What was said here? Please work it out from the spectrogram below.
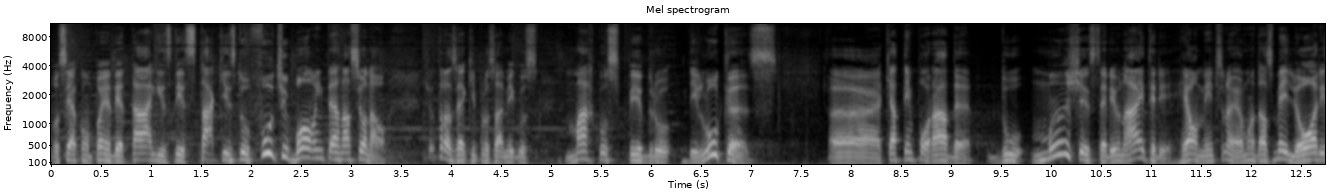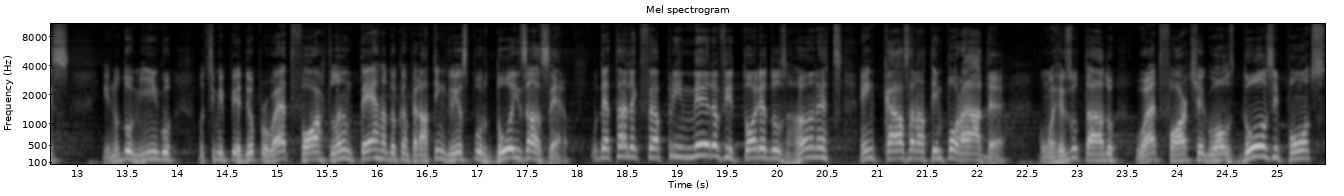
Você acompanha detalhes, destaques do futebol internacional. Deixa eu trazer aqui para os amigos Marcos, Pedro e Lucas. Ah, que a temporada do Manchester United realmente não é uma das melhores. E no domingo, o time perdeu para o Watford, lanterna do campeonato inglês, por 2 a 0. O detalhe é que foi a primeira vitória dos Hunners em casa na temporada. Com o resultado, o Watford chegou aos 12 pontos,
